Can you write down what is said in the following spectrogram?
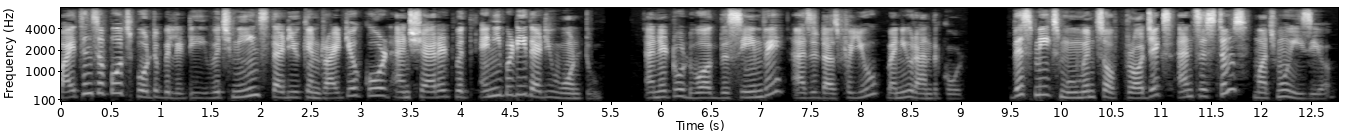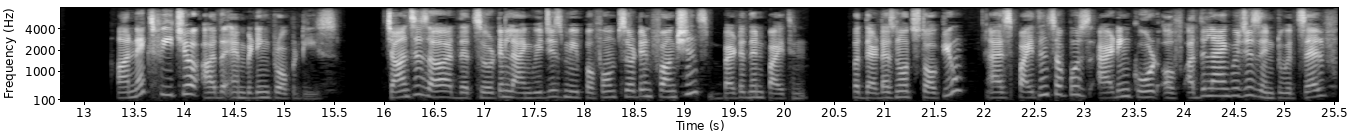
Python supports portability, which means that you can write your code and share it with anybody that you want to, and it would work the same way as it does for you when you run the code. This makes movements of projects and systems much more easier. Our next feature are the embedding properties. Chances are that certain languages may perform certain functions better than Python, but that does not stop you as Python supports adding code of other languages into itself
